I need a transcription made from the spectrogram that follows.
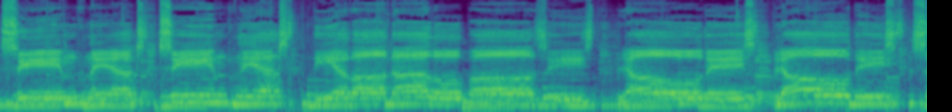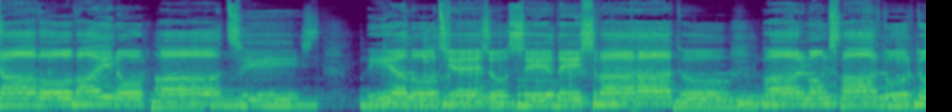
Simtnieks, simtnieks, dieva dēlu pazīst, ļaudīs, savu vainu atzīst. Pielūdz Jēzus sirdī svētu, par mums pārturtu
